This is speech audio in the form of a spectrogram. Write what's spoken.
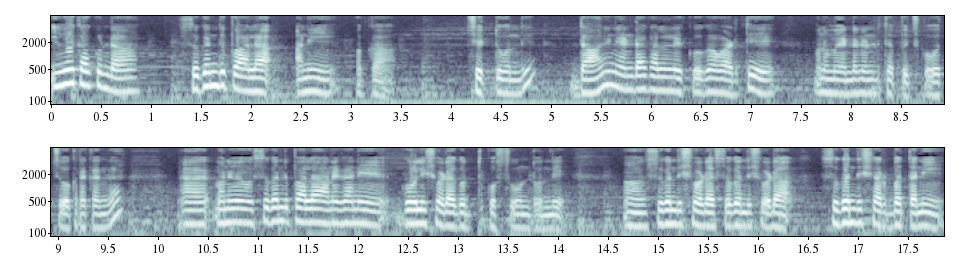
ఇవే కాకుండా సుగంధిపాల అని ఒక చెట్టు ఉంది. దానిని ఎండాకాలంలో ఎక్కువగా వాడితే మనం ఎండ నుండి తప్పించుకోవచ్చు ఒక రకంగా. మనం సుగంధిపాల అనగానే గోలి సోడా గుర్తుకొస్తూ ఉంటుంది. సుగంధి సోడా సుగంధి సోడా సుగంధి షర్బత్ అని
